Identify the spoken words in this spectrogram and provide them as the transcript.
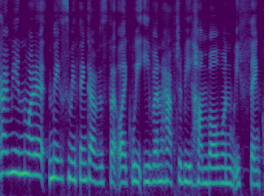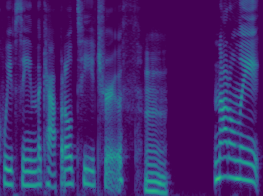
I mean, what it makes me think of is that like we even have to be humble when we think we've seen the capital T truth. Mm. Not only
